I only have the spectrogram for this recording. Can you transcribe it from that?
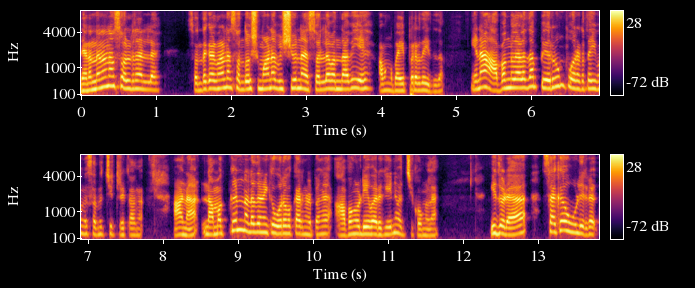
தினம் தினம் நான் சொல்கிறேன்ல சொந்தக்காரங்களாம் நான் சந்தோஷமான விஷயம் நான் சொல்ல வந்தாவே அவங்க பயப்படுறதே இதுதான். ஏன்னா அவங்களால தான் பெரும் போராட்டத்தை இவங்க சந்திச்சிட்டு இருக்காங்க. ஆனால் நமக்குன்னு நல்லது நினைக்க உறவுக்காரங்க இருப்பாங்க. அவங்களுடைய வருகைன்னு வச்சுக்கோங்களேன். இதோட சக ஊழியர்கள்.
